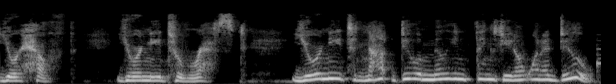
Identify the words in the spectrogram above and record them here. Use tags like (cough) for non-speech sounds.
your health, your need to rest, your need to not do a million things you don't want to do.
